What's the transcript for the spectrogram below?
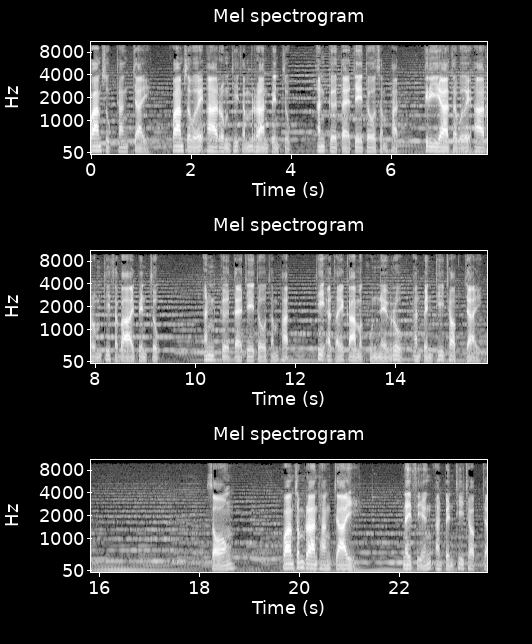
ความสุขทางใจ ความเสวยอารมณ์ที่สำราญเป็นสุข อันเกิดแต่เจโตสัมผัส กิริยาเสวยอารมณ์ที่สบายเป็นสุข อันเกิดแต่เจโตสัมผัส ที่อาศัยกามคุณในรูปอันเป็นที่ชอบใจ 2. ความสำราญทางใจ ในเสียงอันเป็นที่ชอบใจ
